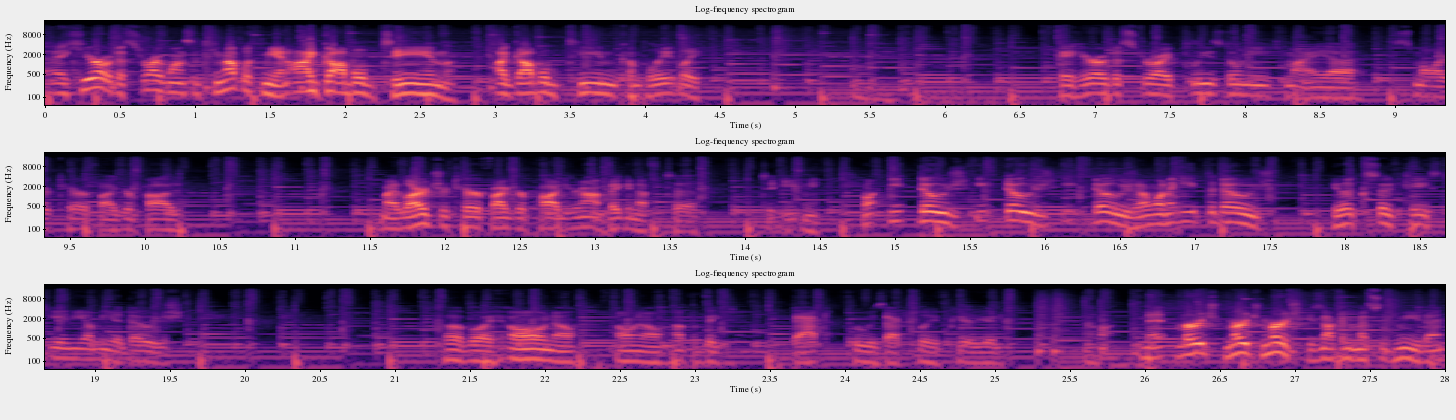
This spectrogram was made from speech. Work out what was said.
A Hero Destroy wants to team up with me, and I gobbled team! I gobbled team completely. Okay, Hero Destroy, please don't eat my uh, smaller Terrifyger pod. My larger Terrifyger pod, you're not big enough to, to eat me. Come on, eat Doge, eat Doge, eat Doge. I want to eat the Doge. He looks so tasty and yummy, a Doge. Oh boy, oh no, oh no, not the big bat who is actually a period. Come on, merge, merge, merge! He's not gonna mess with me then.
